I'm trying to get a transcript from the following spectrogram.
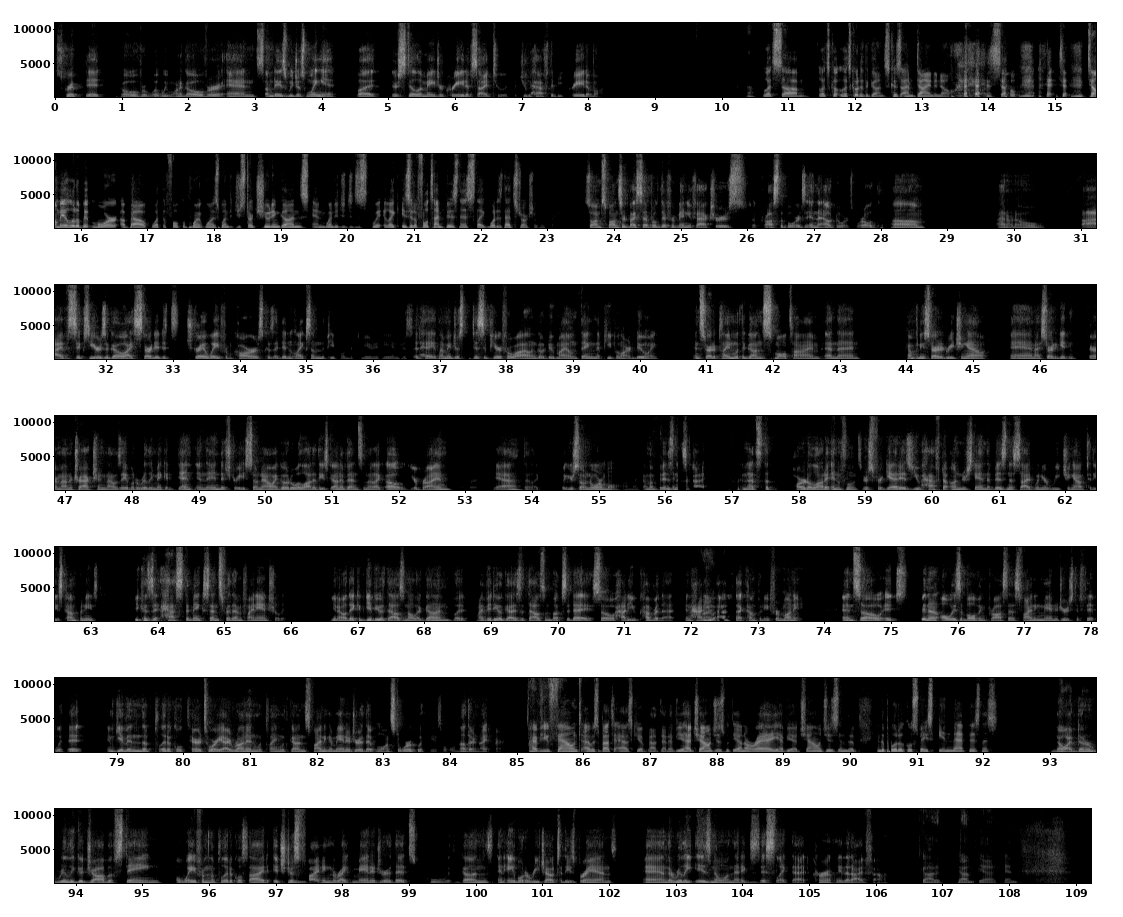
script it, go over what we want to go over. And some days we just wing it, but there's still a major creative side to it that you have to be creative on let's um let's go let's go to the guns because i'm dying to know so t- tell me a little bit more about what the focal point was when did you start shooting guns and when did you just like is it a full-time business like what does that structure look like so i'm sponsored by several different manufacturers across the boards in the outdoors world um i don't know five, six years ago, I started to stray away from cars because I didn't like some of the people in the community and just said, Hey, let me just disappear for a while and go do my own thing that people aren't doing. And started playing with the guns small time. And then companies started reaching out and I started getting fair amount of traction. And I was able to really make a dent in the industry. So now I go to a lot of these gun events and they're like, Oh, you're Brian? Yeah. They're like, but you're so normal. I'm like, I'm a business guy. And that's the part a lot of influencers forget is you have to understand the business side when you're reaching out to these companies because it has to make sense for them financially you know they could give you a thousand dollar gun but my video guy is a thousand bucks a day so how do you cover that and how do you ask that company for money and so it's been an always evolving process finding managers to fit with it and given the political territory i run in with playing with guns finding a manager that wants to work with me is a whole nother nightmare. Have you found i was about to ask you about that. Have you had challenges with the nra have you had challenges in the in the political space in that business? No i've done a really good job of staying away from the political side. It's just mm. finding the right manager that's cool with guns and able to reach out to these brands. And there really is no one that exists like that currently that i've found. Got it yeah yeah and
